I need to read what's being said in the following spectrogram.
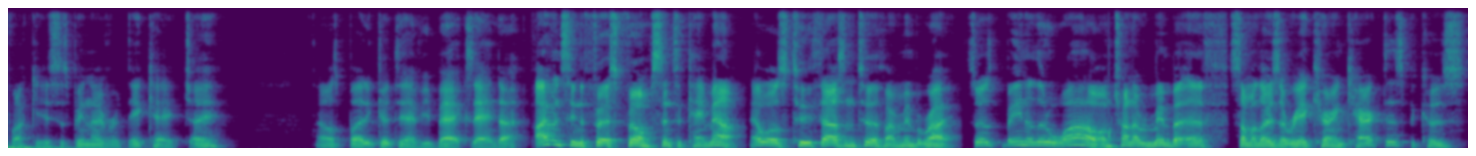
Fuck yes, it's been over a decade, Jay. That was bloody good to have you back, Xander. I haven't seen the first film since it came out. That was 2002 if I remember right. So it's been a little while. I'm trying to remember if some of those are reoccurring characters because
